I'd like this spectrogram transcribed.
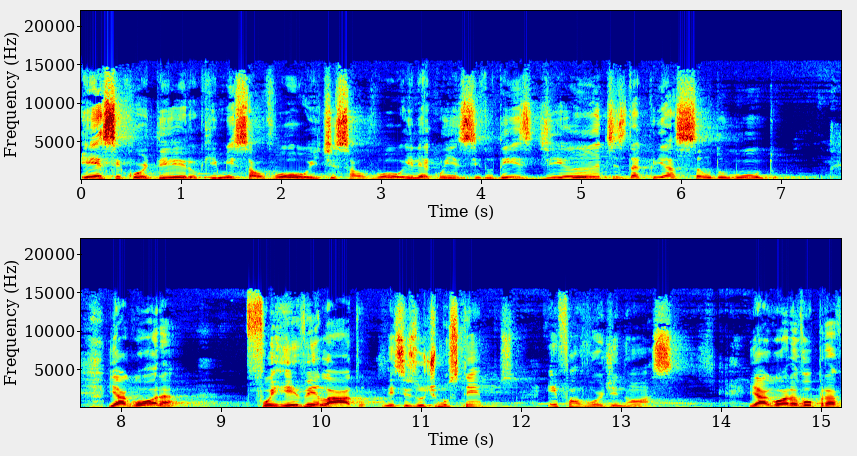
esse cordeiro que me salvou e te salvou, ele é conhecido desde antes da criação do mundo. E agora foi revelado nesses últimos tempos em favor de nós. E agora eu vou para,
